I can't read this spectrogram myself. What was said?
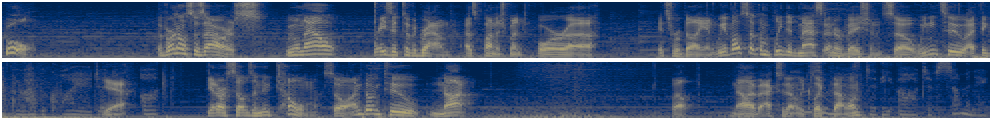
Cool. Avernus is ours. We will now raze it to the ground as punishment for uh, its rebellion. We have also completed mass innervation, so we need to, I think... You have acquired yeah get ourselves a new tome. So I'm going to not... Well, now I've accidentally Those clicked that one. the art of summoning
